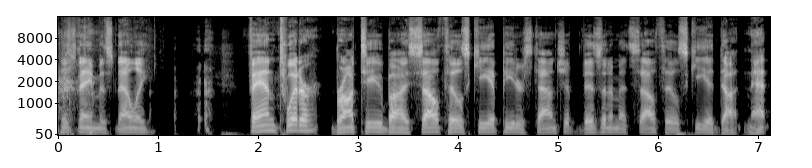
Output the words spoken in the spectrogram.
His name is Nelly. Fan Twitter brought to you by South Hills Kia, Peters Township. Visit them at southhillskia.net.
